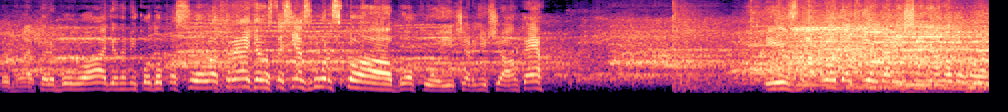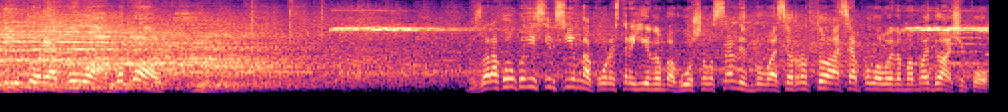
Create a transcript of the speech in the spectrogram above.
Тримає перебування на Міко до Пасова. Третя Анастасія Згурська. Блокує Чернівчанка. І знаходить вірне рішення на догоні Вікторія Була. Блокаут. За рахунку 8-7 на користь Регіни Магушевсен відбувається ротація половинами майданчику.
